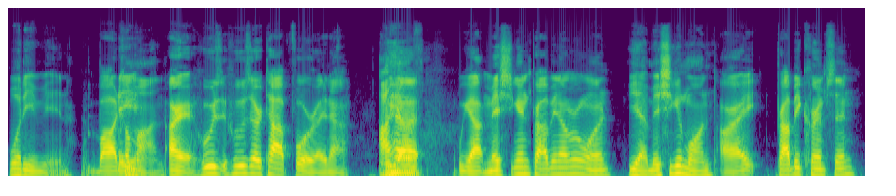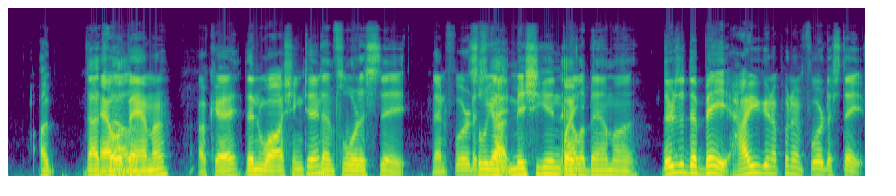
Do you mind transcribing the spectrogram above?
What do you mean? Body. Come on. All right, who's who's our top four right now? We I have- got we got Michigan probably number one. Yeah, Michigan won. All right, probably Crimson. Uh, that's valid. Alabama. Okay, then Washington. Then Florida State. then Florida so we got Michigan, Wait. Alabama. There's a debate. How are you gonna put in Florida State?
